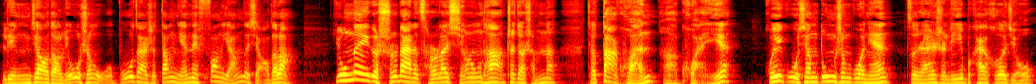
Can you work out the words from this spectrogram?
领教到刘生武不再是当年那放羊的小子了。用那个时代的词儿来形容他，这叫什么呢？叫大款啊，款爷。回故乡东胜过年，自然是离不开喝酒。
